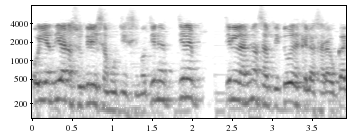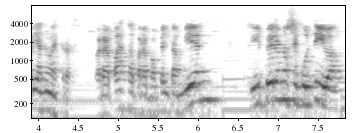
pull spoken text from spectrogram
hoy en día no se utiliza muchísimo. Tiene, tiene tiene las mismas aptitudes que las araucarias nuestras, para pasta, para papel también, ¿sí? pero no se cultiva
